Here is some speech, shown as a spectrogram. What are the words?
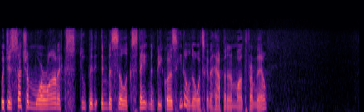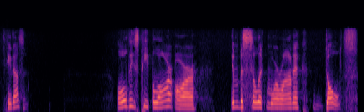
which is such a moronic, stupid, imbecilic statement because he don't know what's going to happen in a month from now. He doesn't. All these people are are imbecilic, moronic dolts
